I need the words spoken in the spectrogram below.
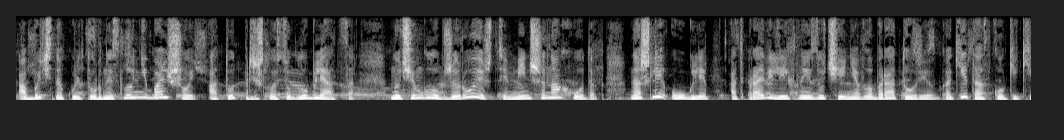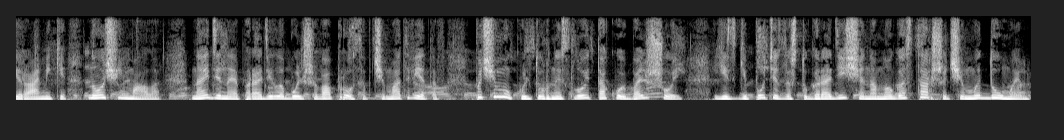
Обычно культурный слой небольшой, а тут пришлось углубляться. Но чем глубже роешь, тем меньше находок. Нашли угли, отправили их на изучение в лабораторию. Какие-то осколки керамики, но очень мало. Найденное породило больше вопросов, чем ответов. Почему культурный слой такой большой? Есть гипотеза, что городище намного старше, чем мы думаем.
